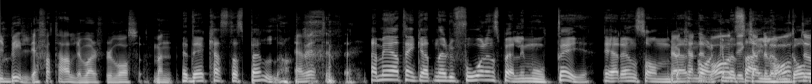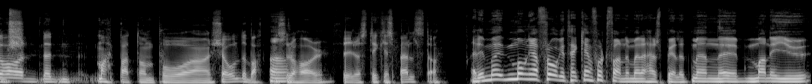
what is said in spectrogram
I bild. Jag fattar aldrig varför det var så, men Är det kasta spell då? jag vet inte. Ja, men jag tänker att när du får en spell emot dig, är det en sån Ja, där kan, det vara, det, kan det vara att du har eh, mappat dem på shoulder button, Ja. så du har fyra stycken spells då? Det är många frågetecken fortfarande med det här spelet, men eh, man är ju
